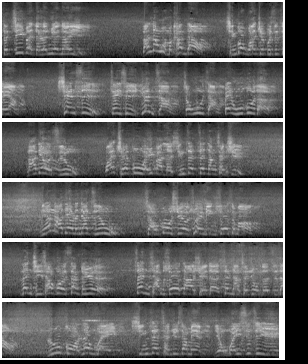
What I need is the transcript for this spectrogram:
的基本的人员而已。难道我们看到情况完全不是这样？现是这一次院长、总务长被无故的拿掉了职务，完全不违反了行政正当程序。你要拿掉人家职务？找莫须有罪名，说什么任期超过了上个月？正常所有大学的正常程序我们都知道。如果认为行政程序上面有违失之余，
